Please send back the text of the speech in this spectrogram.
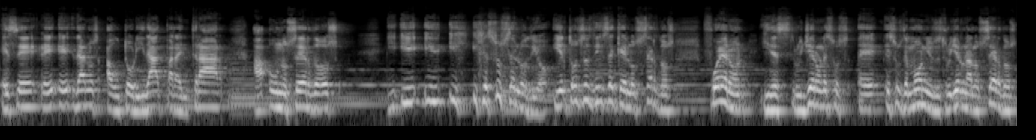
ese, eh, eh, danos autoridad para entrar a unos cerdos y, Jesús se lo dio. Y entonces dice que los cerdos fueron y destruyeron esos, eh, demonios, destruyeron a los cerdos,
